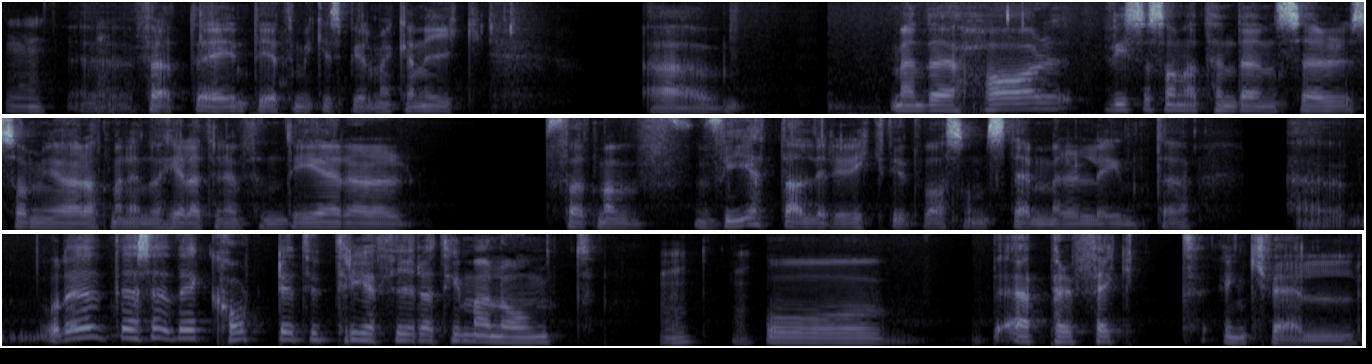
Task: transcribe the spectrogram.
Mm. Uh, för att det är inte jättemycket spelmekanik. Uh, men det har vissa sådana tendenser som gör att man ändå hela tiden funderar för att man vet aldrig riktigt vad som stämmer eller inte. Uh, och det, det, är, det är kort, det är typ 3-4 timmar långt. Mm. Mm. Och är perfekt en kväll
